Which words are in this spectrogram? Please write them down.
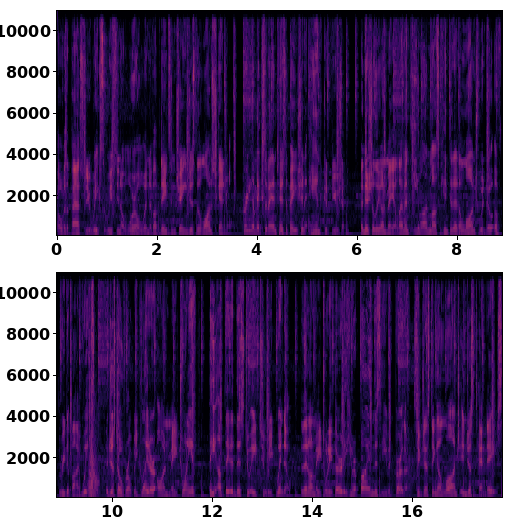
Over the past few weeks, we've seen a whirlwind of updates and changes to the launch schedule, creating a mix of anticipation and confusion. Initially on May 11th, Elon Musk hinted at a launch window of 3 to 5 weeks. Just over a week later, on May 20th, he updated this to a 2-week window. Then on May 23rd, he refined this even further, suggesting a launch in just 10 days.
